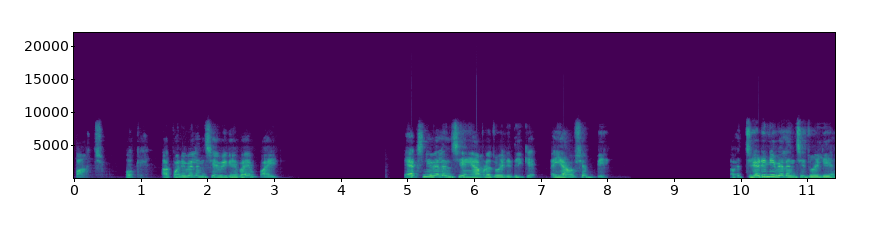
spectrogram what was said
પાંચ. ઓકે. આ કોની વેલેન્સી આવી ગઈ ભાઈ? વાય એક્સની વેલેન્સી અહીંયા આપણે જોઈ લીધી કે અહીંયા આવશે બે. હવે ઝેડની વેલેન્સી જોઈ લઈએ.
